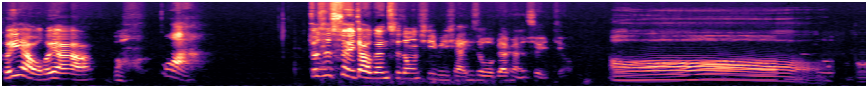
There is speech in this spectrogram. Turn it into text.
可以啊，我可以啊，哇，就是睡觉跟吃东西比起来，其实我比较喜欢睡觉。哦，哦，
